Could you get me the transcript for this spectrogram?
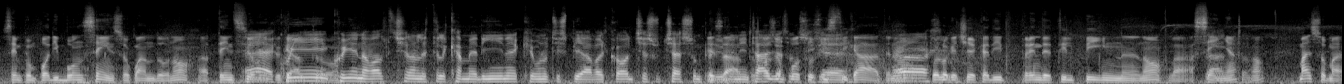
sempre un po' di buonsenso quando, no? Attenzione Eh, più qui, che altro. qui una volta c'erano le telecamerine che uno ti spiava il codice, è successo un periodo Esatto, in Italia. cose un po' tutti che- sofisticate, no? Eh, quello sì. che cerca di prenderti il pin, no? la assegna, Esatto. no? ma insomma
